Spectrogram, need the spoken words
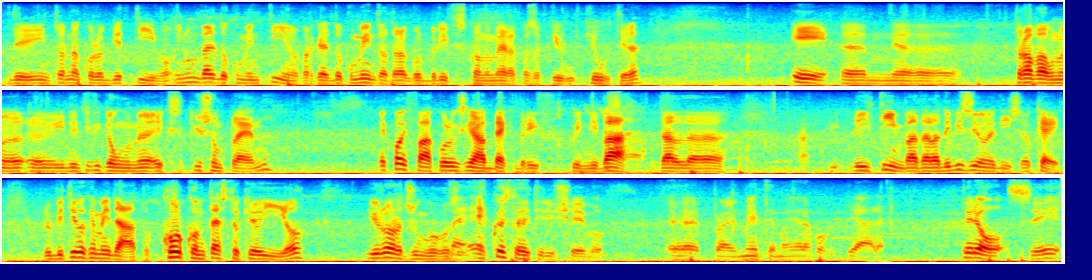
di- intorno a quell'obiettivo in un bel documentino, perché il documento della goal brief secondo me è la cosa più, più utile, e ehm, eh, un, eh, identifica un execution plan e poi fa quello che si chiama back brief, quindi va dal, il team va dalla divisione e dice ok, l'obiettivo che mi hai dato col contesto che ho io, io lo raggiungo così. Beh, è questo che ti dicevo, eh, probabilmente in maniera poco chiara. Però se.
